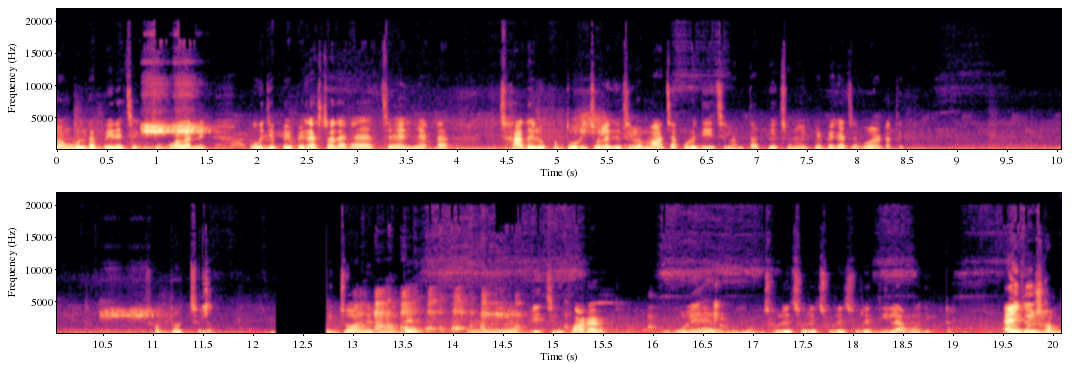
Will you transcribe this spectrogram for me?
জঙ্গলটা বেড়েছে, কিছু বলার নেই। ওই যে পেঁপে গাছটা দেখা যাচ্ছে, এই যে একটা ছাদের উপর দড়ি চলে গেছিল, মাচা করে দিয়েছিলাম, তার পেছনে ওই পেঁপে গাছের গোড়াটা থেকে। শব্দ হচ্ছিল ওই জলের মধ্যে ব্লিচিং পাউডার গুলে ছুঁড়ে ছুঁড়ে ছুঁড়ে ছুঁড়ে দিলাম ওই দিকটা। এই তুই শব্দ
